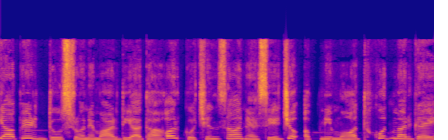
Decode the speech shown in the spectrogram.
या फिर दूसरों ने मार दिया था, और कुछ इंसान ऐसे जो अपनी मौत खुद मर गए।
